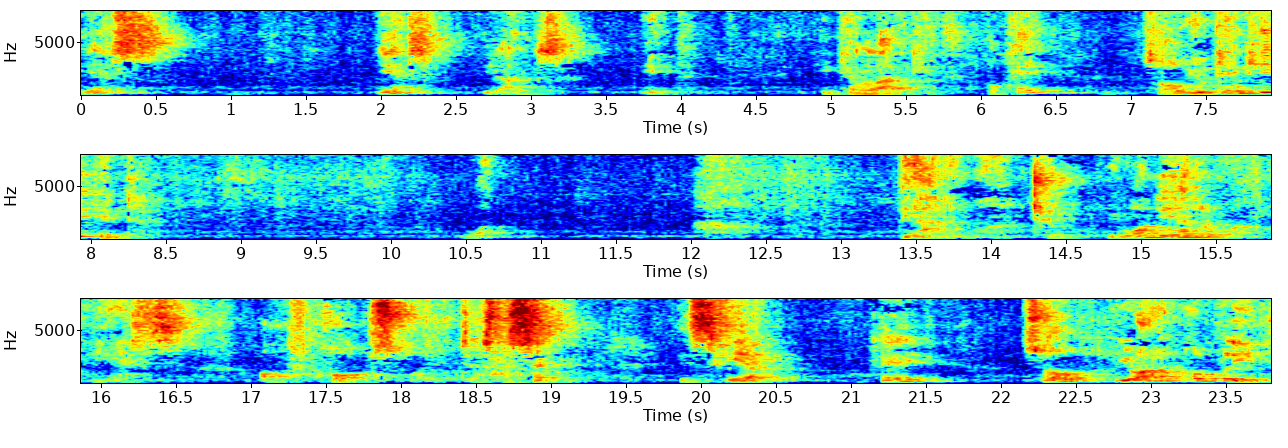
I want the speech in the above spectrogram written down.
Yes, he likes it. He can like it, okay? So you can keep it. What? The other one too. You want the other one? Here. Okay? So you are complete.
